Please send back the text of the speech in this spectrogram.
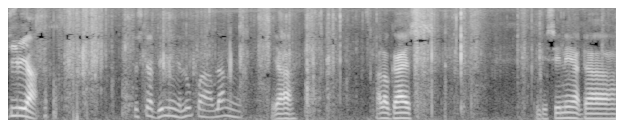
Kiri ya. Subscribe ini jangan lupa ulang. Ya. Halo guys. Di sini ada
